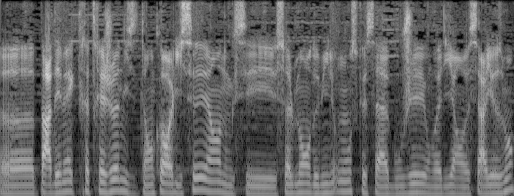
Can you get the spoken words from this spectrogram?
euh, par des mecs très très jeunes. Ils étaient encore au lycée, hein, donc c'est seulement en 2011 que ça a bougé, on va dire euh, sérieusement.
